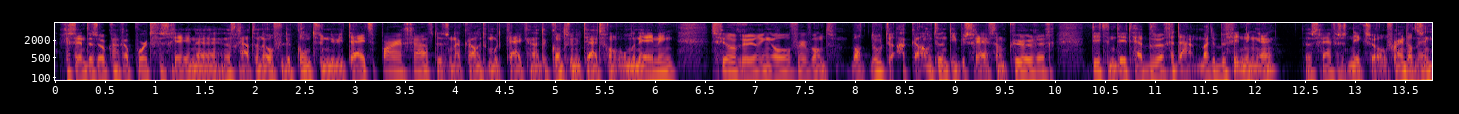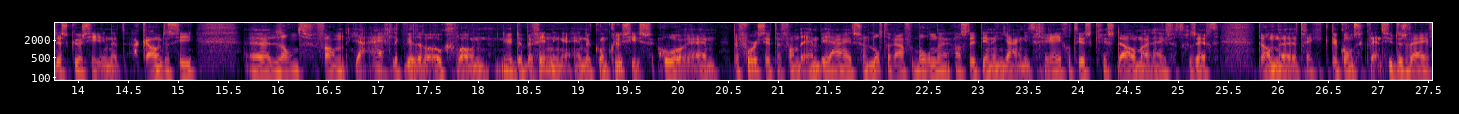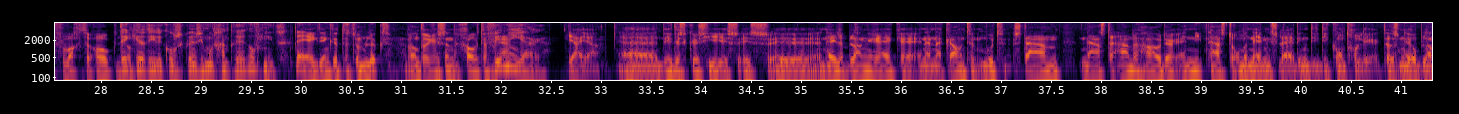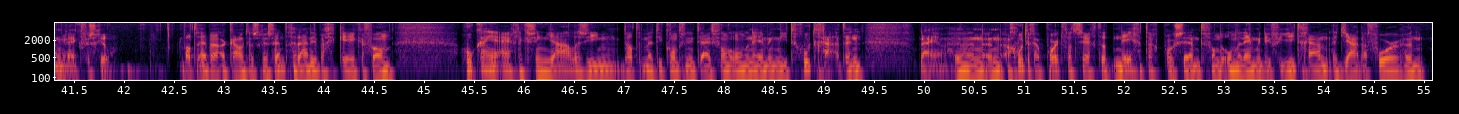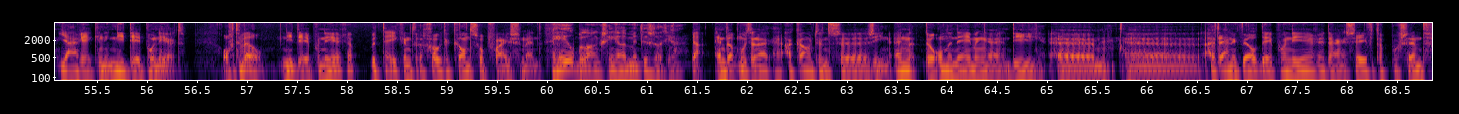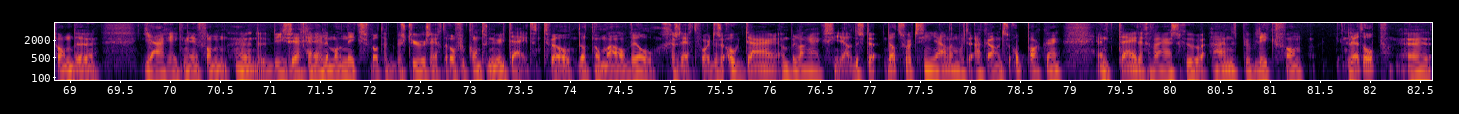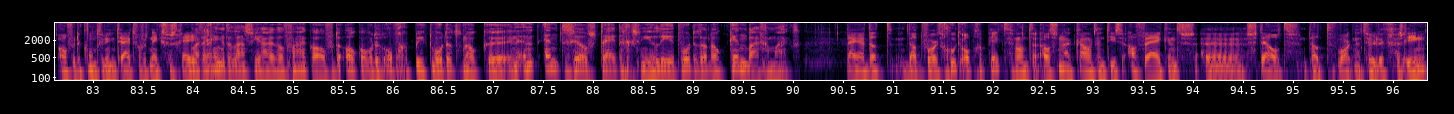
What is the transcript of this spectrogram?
Recent is ook een rapport verschenen. En dat gaat dan over de continuïteitsparagraaf. Dus een accountant moet kijken naar de continuïteit van een onderneming. Er is veel reuring over, want wat doet de accountant? Die beschrijft dan keurig: dit en dit hebben we gedaan. Maar de bevindingen, daar schrijven ze niks over. En dat is een discussie in het accountancy-land. van ja, eigenlijk willen we ook gewoon de bevindingen en de conclusies horen. En de voorzitter van de MBA heeft zijn lot eraan verbonden. Als dit binnen een jaar niet geregeld is, Chris Dauma heeft het gezegd, dan uh, trek ik de consequentie. Dus wij verwachten ook. Denk je dat hij de consequentie moet gaan trekken of niet? Nee, ik denk dat het hem lukt. Want er is een grote vraag. Binnen een jaar? Ja, ja. Uh, die discussie is, is uh, een hele belangrijke. En een accountant moet staan naast de aandeelhouder en niet naast de ondernemingsleiding die die controleert. Dat is een heel belangrijk verschil. Wat hebben accountants recent gedaan? Die hebben gekeken van hoe kan je eigenlijk signalen zien dat het met die continuïteit van een onderneming niet goed gaat? En nou ja, een, een goed rapport wat zegt dat 90% van de ondernemingen die failliet gaan, het jaar daarvoor hun jaarrekening niet deponeert. Oftewel, niet deponeren betekent een grote kans op faillissement. Heel belangrijk signalement is dat, ja. Ja, en dat moeten accountants uh, zien. En de ondernemingen die uh, uh, uiteindelijk wel deponeren, daar is 70% van de jaarrekeningen van, die zeggen helemaal niks wat het bestuur zegt over continuïteit. Terwijl dat normaal wel gezegd wordt. Dus ook daar een belangrijk signaal. Dus dat soort signalen moeten accountants oppakken en tijdig waarschuwen aan het publiek van let op, uh, over de continuïteit wordt niks geschreven. Maar daar ging het de laatste jaren wel vaak over. Ook al wordt het opgepikt, wordt het dan ook, uh, en, en zelfs tijdig gesignaleerd, wordt het dan ook kenbaar gemaakt? Nou ja, dat, dat wordt goed opgepikt. Want als een accountant iets afwijkends uh, stelt, dat wordt natuurlijk gezien.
